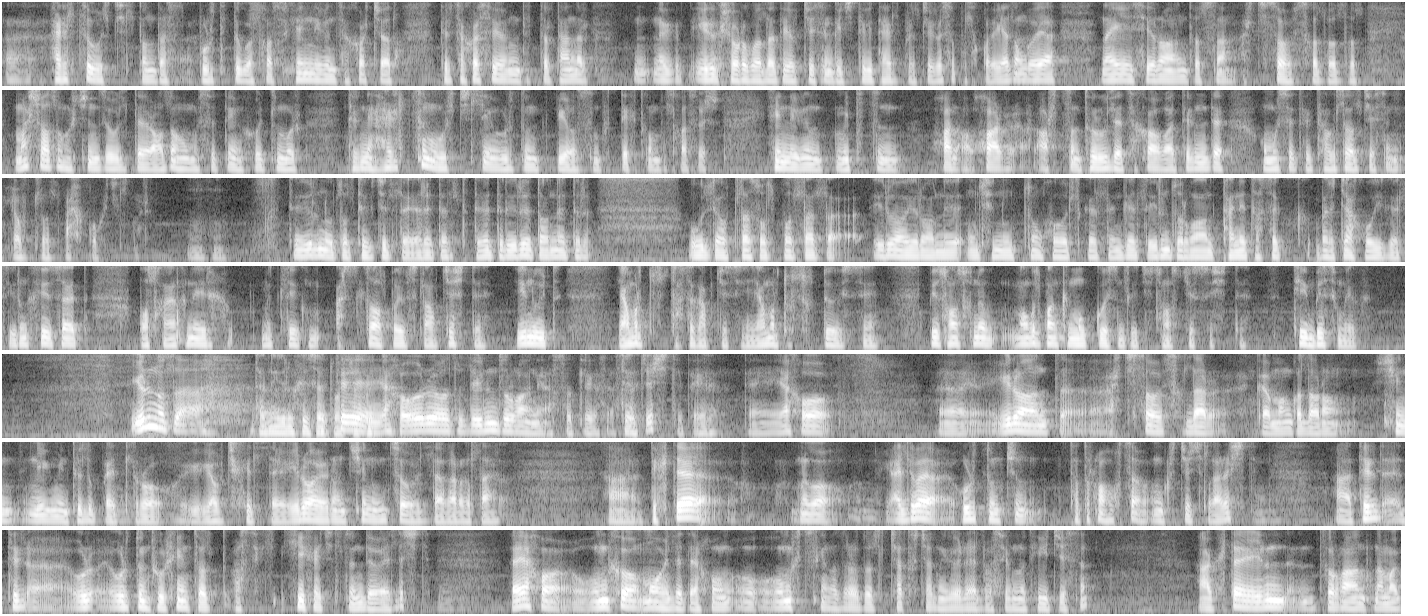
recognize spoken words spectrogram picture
харилцан үйлчлэл дундаас бүрддэг болохоос хэн нэгэн зохиочоод тэр зохиосон юм дотор та нар нэг эрг шураг болоод явж исэн гэж тэг тайлбарлаж ерөөсө болохгүй. Ялангуяа 89 онд болсон арчсан хувьсгал бол маш олон хүчин зүйл дээр олон хүмүүсүүдийн хөдөлмөр тэрний харилцан үйлчлэлийн үр дүнд бий болсон бүтээгдэхүүн болохоос биш хэн нэгэнд мэдсэн ухаар орцсон төрүүлээ зохиогоо тэрэндээ хүмүүсүүдийг тоглоулж исэн явдал бол байхгүй гэж хэлмээр. Тэгээ ер нь бол тэгжил яриад л. Тэгээд тэр 90-ад оны тэр үйл явдлаас улбуулаад 92 оны үн шин үндсэн хууль гэл ингээл 96 онд таны засаг барьж явах үе гэл ерөнхий сайд болох анхны эрх мэдлийг арчилсан холбоо өвсөл авч штэ. Энэ үед ямар засаг авч ирсэн, ямар төсөвтэй байсан. Би сонсохноо Монгол банк нь мөнгөгүй байсан л гэж сонсч ирсэн штэ. Тийм байсан юм яг. Ер нь бол таны ерөнхий сайд болж байгаа. Яг өөрөө бол 96 оны асуудлыг асууж штэ. Тэгээ яг хуу 90 онд арчилсан хувьсгалаар ингээ Монгол орон шин нийгмийн төлөв байдал руу явж эхэллээ. 92 онд шин үндсэн хуулиа гаргалаа. А тэгтээ нөгөө альва үр дүн чинь тодорхой хугацаа өнгөрч ижил гарна шүү дээ. А тэр тэр үр дүнд хүрэхийн тулд бас хийх ажил зөндөө байлаа шүү дээ. Тэгээ яг өмнөхөө муу хэлээд яг өмнөх засгийн газрууд бол чадах чаднагаараа л бас юмнууд хийж исэн. А гэхдээ 96 онд намайг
